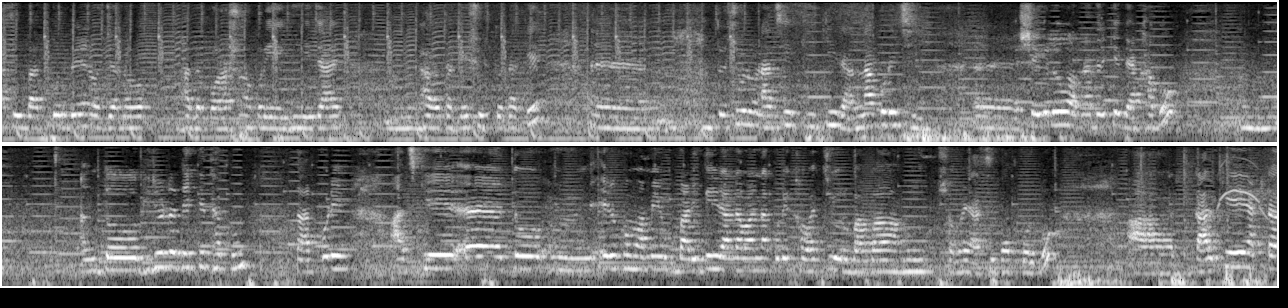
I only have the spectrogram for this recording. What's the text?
আশীর্বাদ করবেন। ওর যেন ভালো পড়াশোনা করে এগিয়ে যায় ভালো থাকে, সুস্থ থাকে। তো চলুন, আজকে কী কী রান্না করেছি সেগুলোও আপনাদেরকে দেখাবো। তো ভিডিওটা দেখতে থাকুন। তারপরে আজকে তো এরকম আমি বাড়িতেই রান্না বান্না করে খাওয়াচ্ছি। ওর বাবা, আমি সবাই আশীর্বাদ করব। আর কালকে একটা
